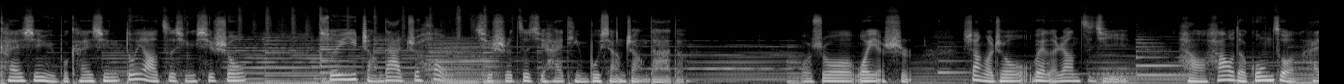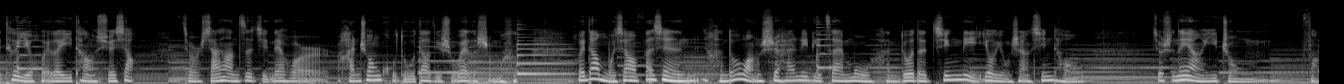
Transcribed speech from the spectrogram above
开心与不开心都要自行吸收。所以长大之后，其实自己还挺不想长大的。我说我也是，上个周为了让自己好好的工作，还特意回了一趟学校。就是想想自己那会儿寒窗苦读到底是为了什么。回到母校，发现很多往事还历历在目，很多的经历又涌上心头，就是那样一种仿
